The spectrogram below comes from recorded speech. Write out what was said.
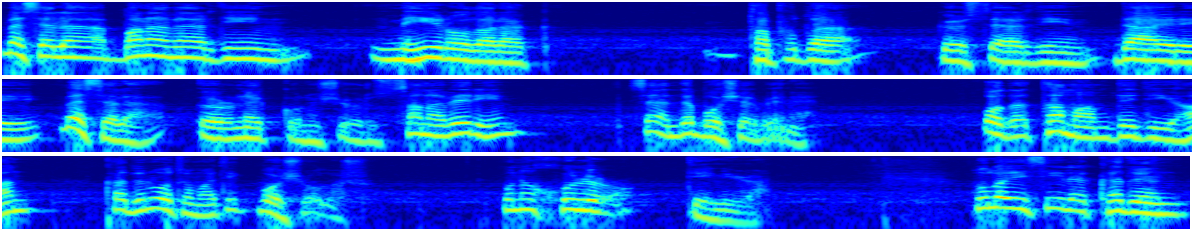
Mesela bana verdiğin mehir olarak tapuda gösterdiğin daireyi mesela örnek konuşuyoruz. Sana vereyim. Sen de boşa beni. O da tamam dediği an kadın otomatik boş olur. Buna hulu deniyor. Dolayısıyla kadın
